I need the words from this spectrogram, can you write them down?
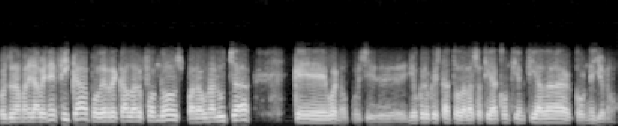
pues de una manera benéfica, poder recaudar fondos para una lucha que, bueno, pues eh, yo creo que está toda la sociedad concienciada con ello, ¿no?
